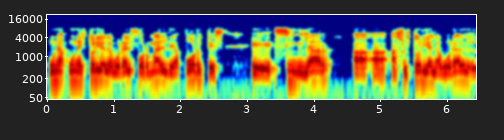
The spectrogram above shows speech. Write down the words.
una, una historia laboral formal de aportes eh, similar a, su historia laboral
